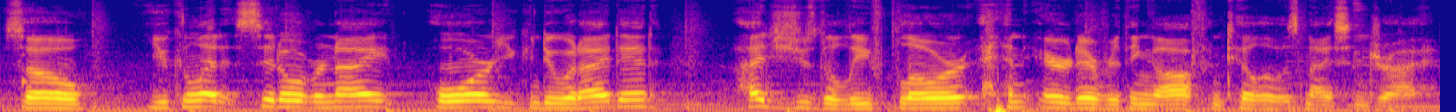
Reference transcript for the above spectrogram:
So you can let it sit overnight or you can do what I did. I just used a leaf blower and aired everything off until it was nice and dry.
